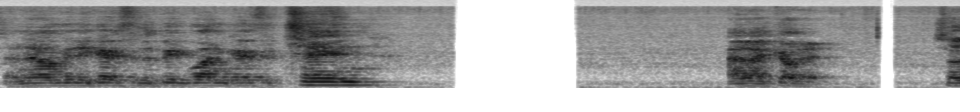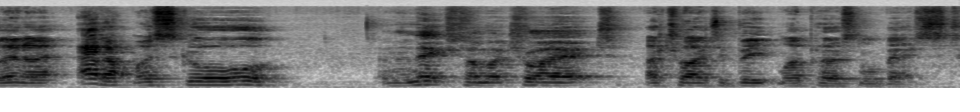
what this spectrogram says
So now I'm going to go for the big one, go for 10. And I got it. So then I add up my score, and the next time I try it, I try to beat my personal best.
